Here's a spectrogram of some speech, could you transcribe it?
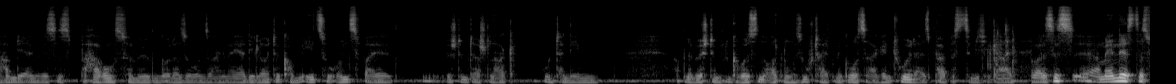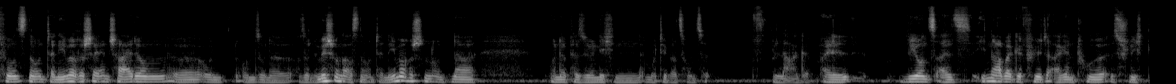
haben die ein gewisses Beharrungsvermögen oder so und sagen, naja, die Leute kommen eh zu uns, weil ein bestimmter Schlag Unternehmen ab einer bestimmten Größenordnung sucht halt eine große Agentur, da ist Purpose ziemlich egal. Aber es ist, äh, am Ende ist das für uns eine unternehmerische Entscheidung äh, und, und so eine, also eine Mischung aus einer unternehmerischen und einer, und einer persönlichen Motivationslage. Weil wir uns als inhabergeführte Agentur es schlicht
